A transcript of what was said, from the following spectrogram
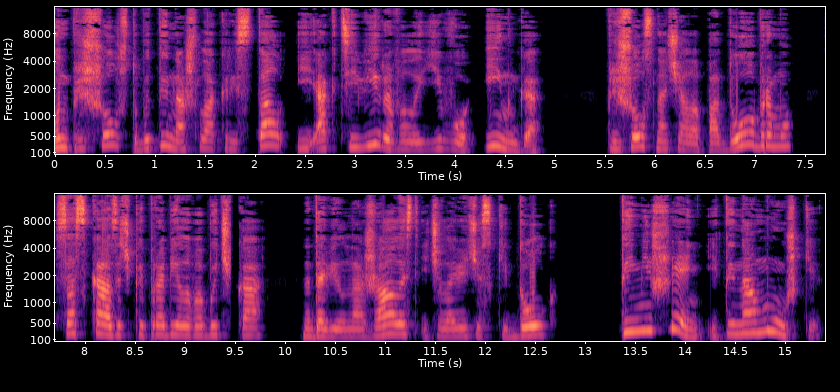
Он пришел, чтобы ты нашла кристалл и активировала его, Инга. Пришел сначала по-доброму, со сказочкой про белого бычка, надавил на жалость и человеческий долг. Ты мишень, и ты на мушке.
